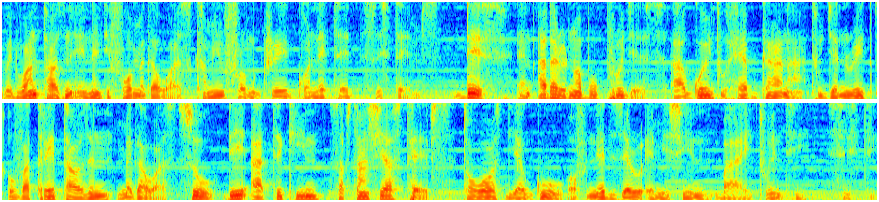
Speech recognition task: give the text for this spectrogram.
with 1,094 megawatts coming from grid-connected systems. This and other renewable projects are going to help Ghana to generate over 3,000 megawatts, so they are taking substantial steps towards their goal of net zero emission by 2030. 60.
